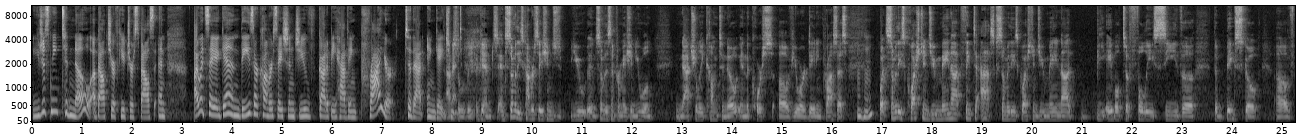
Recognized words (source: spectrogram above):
you just need to know about your future spouse. And I would say again, these are conversations you've got to be having prior to that engagement. Absolutely. Again, and some of these conversations you and some of this information you will naturally come to know in the course of your dating process. Mm-hmm. But some of these questions you may not think to ask. Some of these questions you may not be able to fully see the the big scope of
